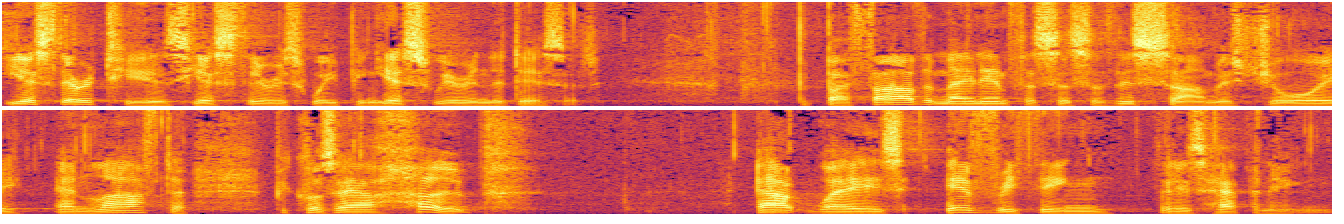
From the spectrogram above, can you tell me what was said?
Yes, there are tears. Yes, there is weeping. Yes, we're in the desert. But by far the main emphasis of this psalm is joy and laughter because our hope outweighs everything that is happening.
